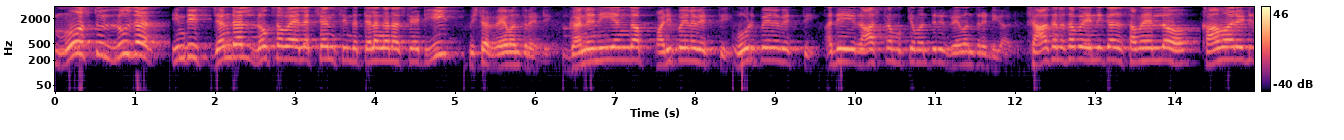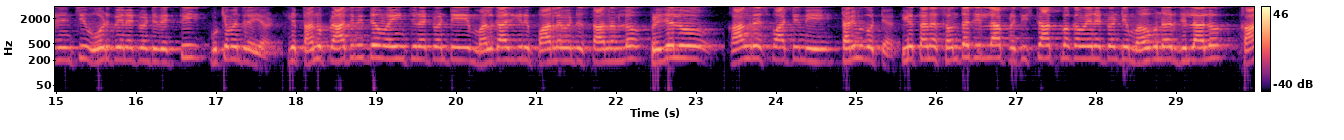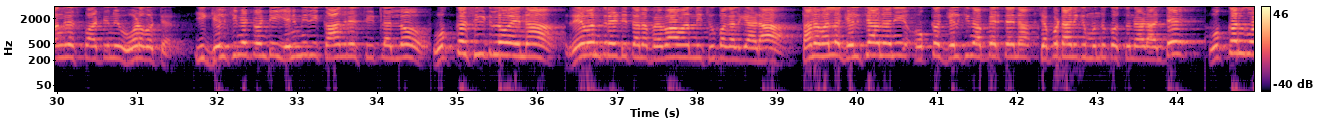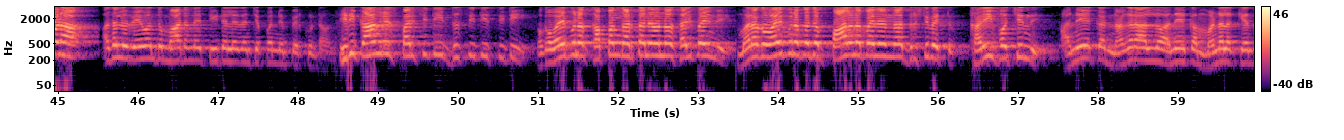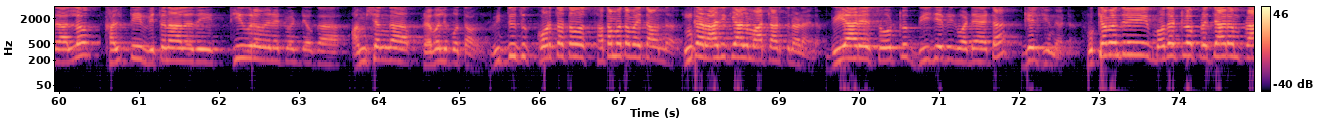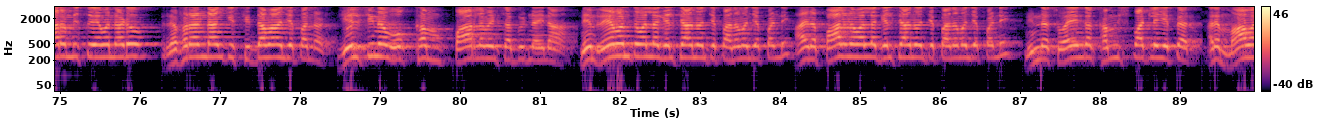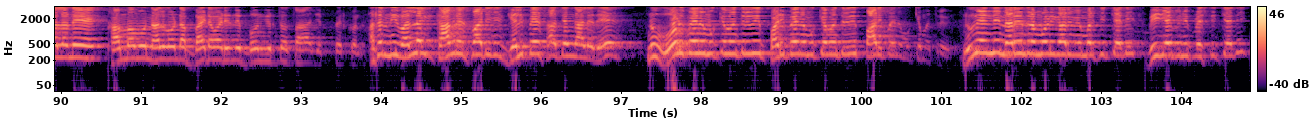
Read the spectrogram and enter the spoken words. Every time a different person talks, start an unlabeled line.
Most loser in this general Lok Sabha elections in the Telangana state is mister Revanth Reddy గణనీయంగా పడిపోయిన వ్యక్తి ఓడిపోయిన వ్యక్తి అది రాష్ట్ర ముఖ్యమంత్రి రేవంత్ రెడ్డి గారు శాసనసభ ఎన్నికల సమయంలో కామారెడ్డి నుంచి ఓడిపోయినటువంటి వ్యక్తి ముఖ్యమంత్రి అయ్యాడు ఇక తను ప్రాతినిధ్యం వహించినటువంటి మల్కాజ్గిరి పార్లమెంటు స్థానంలో ప్రజలు కాంగ్రెస్ పార్టీని తరిమి కొట్టారు ఇక తన సొంత జిల్లా ప్రతిష్టాత్మకమైనటువంటి మహబూబ్నగర్ జిల్లాలో కాంగ్రెస్ పార్టీని ఓడగొట్టారు. ఈ గెలిచినటువంటి ఎనిమిది కాంగ్రెస్ సీట్లలో ఒక్క సీటులో అయినా రేవంత్ రెడ్డి తన ప్రభావాన్ని చూపగలిగాడా? తన వల్ల గెలిచానని ఒక్క గెలిచిన అభ్యర్థి అయినా చెప్పడానికి ముందుకు వస్తున్నాడా అంటే ఒక్కరు కూడా అసలు రేవంత్ మాటనే తీయటలేదని చెప్పని నేను పేర్కొంటాను ఇది కాంగ్రెస్ పరిస్థితి దుస్థితి స్థితి. ఒక వైపున కప్పం కడతానే ఉన్నావు సరిపోయింది. మరొక వైపున కొంచెం పాలన పైన దృష్టి పెట్టు. ఖరీఫ్ వచ్చింది. అనేక నగరాల్లో అనేక మండల కేంద్రాల్లో కల్తీ విత్తనాలది తీవ్రమైనటువంటి ఒక అంశంగా ప్రబలిపోతా ఉంది. విద్యుత్ కొరతతో సతమతమైతా ఉన్నారు. ఇంకా రాజకీయాలు మాట్లాడుతున్నాడు ఆయన. బీఆర్ఎస్ ఓట్లు బీజేపీకి పడ్డాయట గెలిచిందట. ముఖ్యమంత్రి మొదట్లో ప్రచారం ప్రారంభిస్తూ ఏమన్నాడు? రెఫరెండానికి సిద్ధమా అని చెప్పన్నాడు. గెలిచిన ఒక్క పార్లమెంట్ సభ్యుడినైనా నేను రేవంత్ వల్ల గెలిచాను అని చెప్పి అనమని చెప్పండి? ఆయన పాలన వల్ల గెలిచాను అని చెప్పి అనమని చెప్పండి? నిన్న స్వయంగా కమ్యూనిస్ట్ పార్టీలే చెప్పారు. అరే మా వల్లనే ఖమ్మము నల్గొండ బయటపడింది భువనగిరితో సహా చెప్పి పెట్టుకోండి అసలు నీ వల్ల ఈ కాంగ్రెస్ పార్టీకి గెలిపే సాధ్యం కాలేదే? నువ్వు ఓడిపోయిన ముఖ్యమంత్రివి పడిపోయిన ముఖ్యమంత్రివి పాడిపోయిన ముఖ్యమంత్రివి. నువ్వేంది నరేంద్ర మోడీ గారిని విమర్శించేది బీజేపీని ప్రశ్నించేది?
